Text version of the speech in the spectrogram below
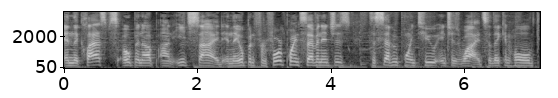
and the clasps open up on each side and they open from 4.7 inches to 7.2 inches wide so they can hold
